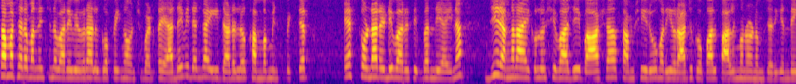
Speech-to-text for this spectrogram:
సమాచారం అందించిన వారి వివరాలు గోప్యంగా ఉంచబడతాయి. అదేవిధంగా ఈ దాడిలో ఖమ్మం ఇన్స్పెక్టర్ ఎస్ కొండారెడ్డి వారి సిబ్బంది అయిన జి రంగనాయకులు శివాజీ భాష సంషీరు మరియు రాజగోపాల్ పాల్గొనడం జరిగింది.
